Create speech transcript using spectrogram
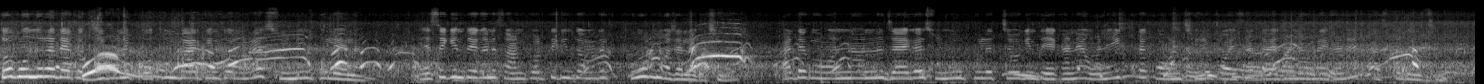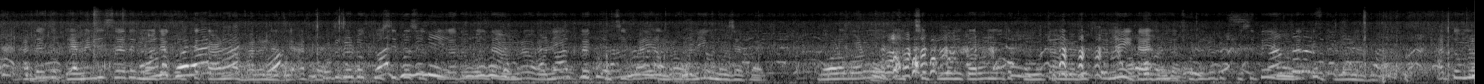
তো বন্ধুরা, দেখো, জীবনে প্রথমবার কিন্তু আমরা সুইমিং পুলে এলাম। এসে কিন্তু এখানে স্নান করতে কিন্তু আমাদের খুব মজা লাগছিল। আর দেখো অন্যান্য জায়গায় সুইমিং পুলের চেয়েও কিন্তু এখানে অনেকটা কম ছিল পয়সা, তাই জন্য আমরা এখানে আসতে পেরেছি। আর দেখো, ফ্যামিলির সাথে মজা করতে কার না ভালো লাগে। আর ছোটো ছোটো খুশিতে, সত্যি কথা বলতে আমরা অনেকটা খুশি পাই, আমরা অনেক মজা পাই। বড় বড় ইচ্ছে পূরণ করার মতো ক্ষমতা আমাদের তো নেই, তাই জন্য ছোটো ছোটো খুশিতেই আমাদেরকে ভালো লাগে। আর তোমরা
